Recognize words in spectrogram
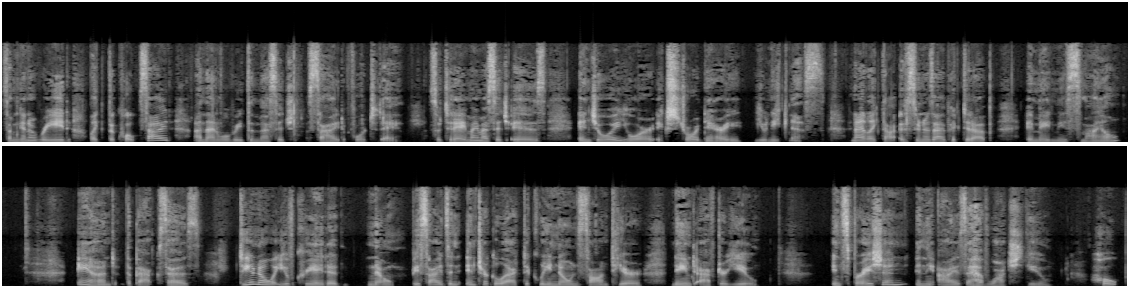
So I'm going to read like the quote side and then we'll read the message side for today. So today my message is enjoy your extraordinary uniqueness. And I like that. As soon as I picked it up, it made me smile. And the back says, do you know what you've created? No. Besides an intergalactically known Santir named after you, inspiration in the eyes that have watched you, hope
